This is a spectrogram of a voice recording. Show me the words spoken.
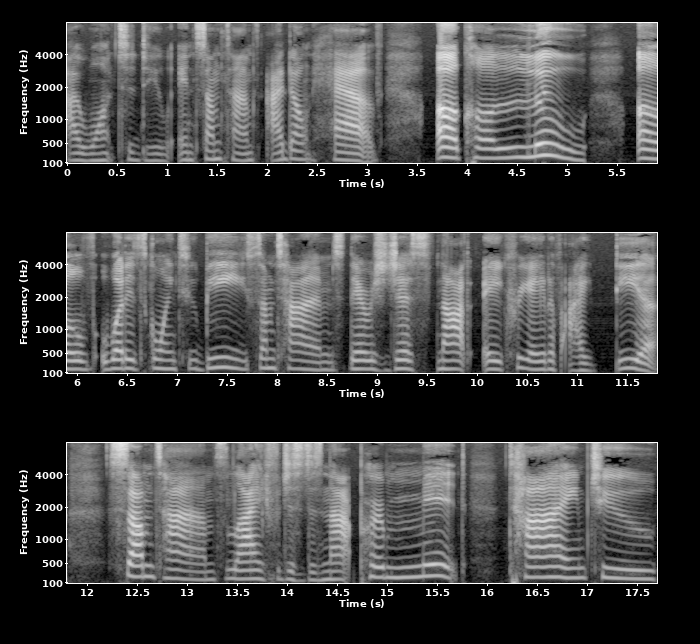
I want to do. And sometimes I don't have a clue of what it's going to be. Sometimes there is just not a creative idea. Sometimes life just does not permit time to,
